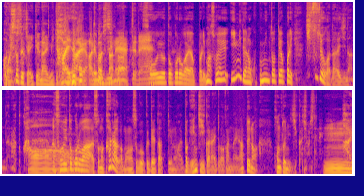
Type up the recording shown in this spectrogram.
飽きさせちゃいけないみたはいいな。はい、ありましたね。そういうところがやっぱり、まあそういう意味での国民党ってやっぱり秩序が大事なんだなとか、そういうところは、そのカラーがものすごく出たっていうのは、やっぱ現地行かないと分かんないなというのは、本当に実感しましたね。はい。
